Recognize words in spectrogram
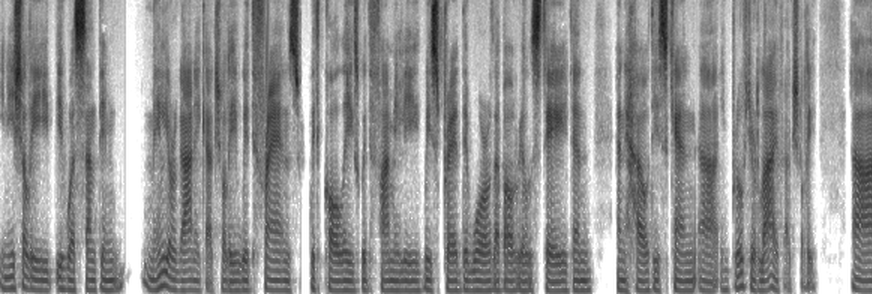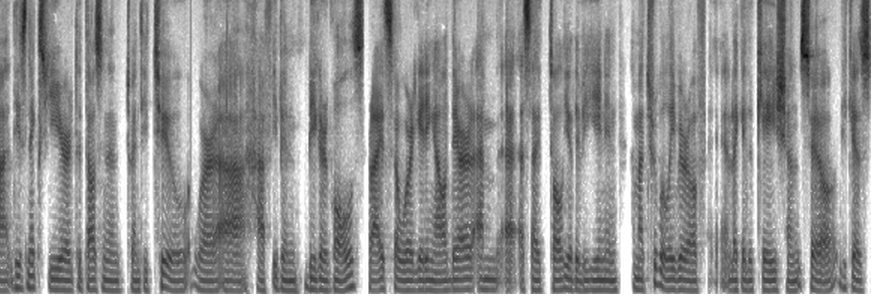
Initially, it was something mainly organic, actually, with friends, with colleagues, with family. We spread the word about real estate and and how this can uh, improve your life, actually uh, this next year, 2022, we're uh, have even bigger goals, right? So we're getting out there. I'm, as I told you at the beginning, I'm a true believer of uh, like education. So because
